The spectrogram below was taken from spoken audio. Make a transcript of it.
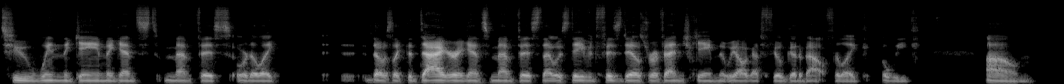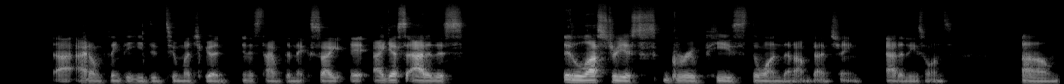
to win the game against Memphis or to like that was like the dagger against Memphis that was David Fizdale's revenge game that we all got to feel good about for like a week. Um I don't think that he did too much good in his time with the Knicks. So I, I guess out of this illustrious group, he's the one that I'm benching out of these ones. Um,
